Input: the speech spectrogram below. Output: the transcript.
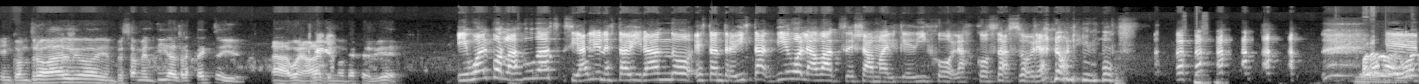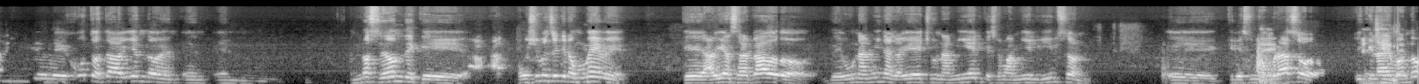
encontró algo y empezó a mentir al respecto y, ah, bueno, ahora tengo que hacer el video. Igual por las dudas, si alguien está virando esta entrevista, Diego Labat se llama el que dijo las cosas sobre Anonymous. Pará, igual, eh, justo estaba viendo en, no sé dónde que, porque yo pensé que era un meme que habían sacado de una mina que había hecho una miel que se llama Miel Gibson, eh, que es un abrazo, y que la demandó,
